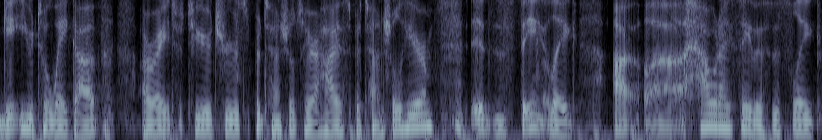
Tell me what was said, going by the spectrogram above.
get you to wake up all right to your truest potential to your highest potential here it's the thing like uh, uh, how would i say this? It's like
